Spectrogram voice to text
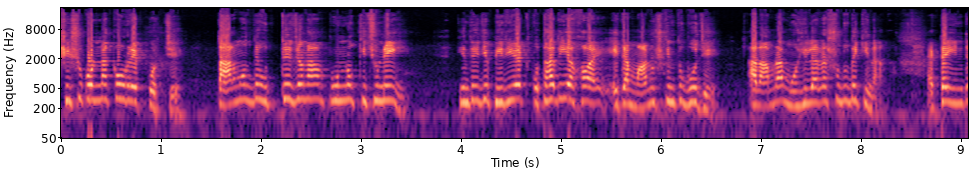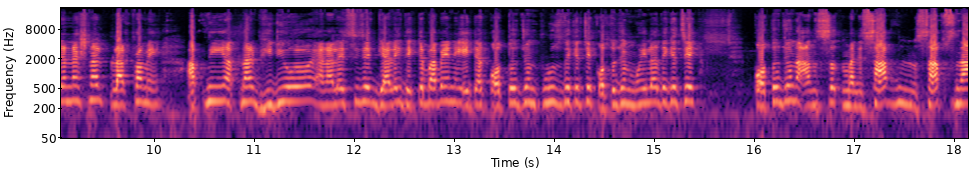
শিশুকন্যাকেও রেপ করছে। তার মধ্যে উত্তেজনাপূর্ণ কিছু নেই। কিন্তু এই যে পিরিয়ড কোথা দিয়ে হয়, এটা মানুষ কিন্তু বোঝে। আর আমরা মহিলারা শুধু দেখি না। একটা ইন্টারন্যাশনাল প্ল্যাটফর্মে আপনি আপনার ভিডিও অ্যানালাইসিসে গেলেই দেখতে পাবেন, এটা কতজন পুরুষ দেখেছে, কতজন মহিলা দেখেছে। কতজন আনসার মানে সাব, সাবস না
